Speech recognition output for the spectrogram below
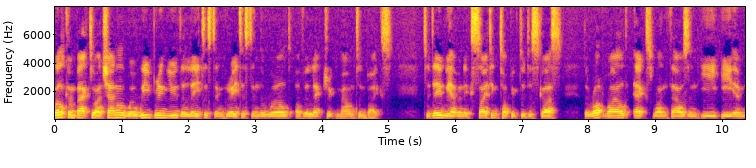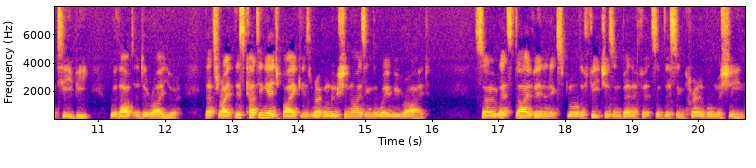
Welcome back to our channel where we bring you the latest and greatest in the world of electric mountain bikes. Today we have an exciting topic to discuss, the Rotwild X1000E EMTB without a derailleur. That's right, this cutting edge bike is revolutionizing the way we ride. So let's dive in and explore the features and benefits of this incredible machine.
